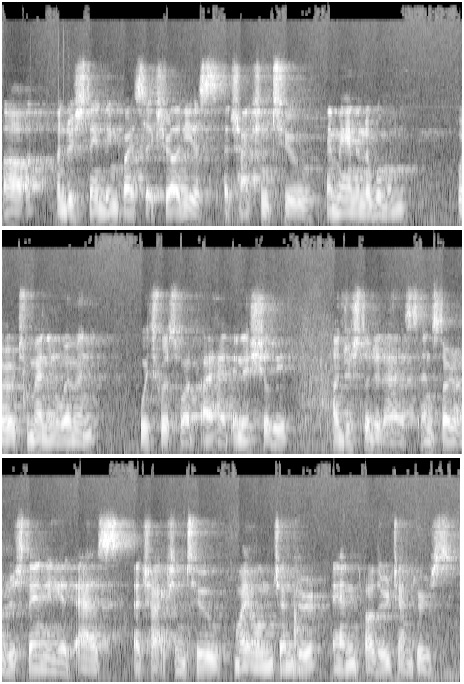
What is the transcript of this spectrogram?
uh, understanding bisexuality as attraction to a man and a woman, or to men and women, which was what I had initially understood it as, and started understanding it as attraction to my own gender and other genders.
